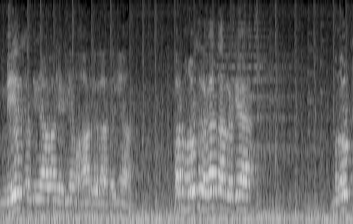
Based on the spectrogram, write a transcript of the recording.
ਮੇਲ ਖੰਦੀਆਂ ਵਾਲਾ ਨੇੜੀਆਂ ਮਹਾਨ ਗੱਲਾਂ ਕਹੀਆਂ, ਪਰ ਮਨੁੱਖ ਲਗਾਤਾਰ ਲੱਗਿਆ ਮਨੁੱਖ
